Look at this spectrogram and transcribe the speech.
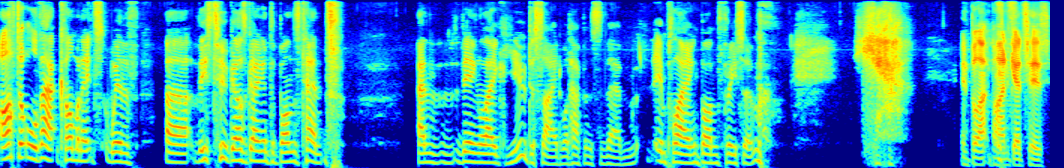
after all that culminates with uh, these two girls going into Bond's tent and being like, "You decide what happens to them," implying Bond threesome. Yeah. And Bond gets his.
